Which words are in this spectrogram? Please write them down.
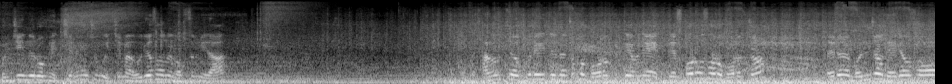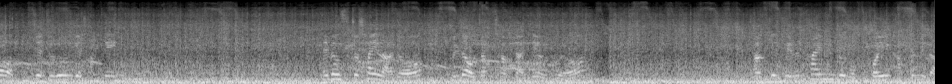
본진으로 배치를 해주고 있지만 의료선은 없습니다. 자극제 업그레이드는 조금 멀었기 때문에 근데 서로 서로 멀었죠? 내려 먼저 내려서 이제 들어오는 게 장땡이거든요. 해병 숫자 차이 나죠? 둘 다 어차피 자극제 안 되어 있고요. 자극제 되는 타이밍도 뭐 거의 같습니다.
